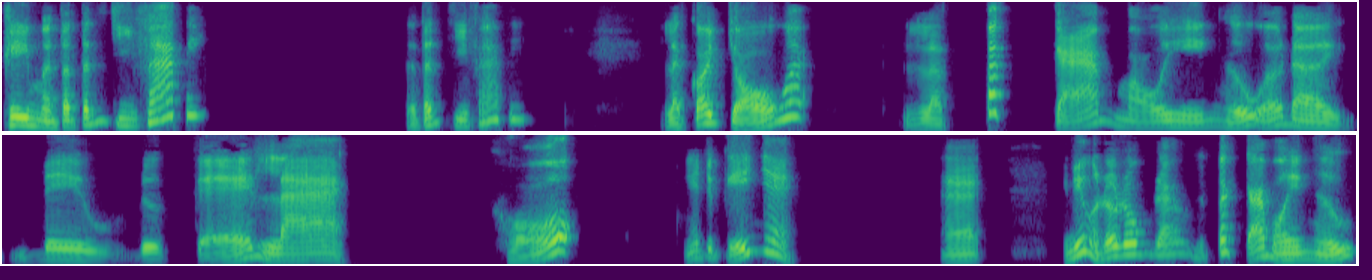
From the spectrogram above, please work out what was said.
Khi mà ta tính chi pháp ấy ta tính chi pháp ấy là có chỗ á, là tất cả mọi hiện hữu ở đời đều được kể là khổ nghe cho kỹ nha. À, nếu mà nó rốt ráo tất cả mọi hiện hữu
